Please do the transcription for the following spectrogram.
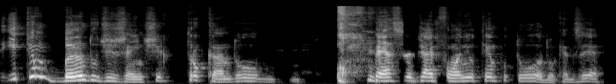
E tem um bando de gente trocando peça de iPhone o tempo todo. Quer dizer,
